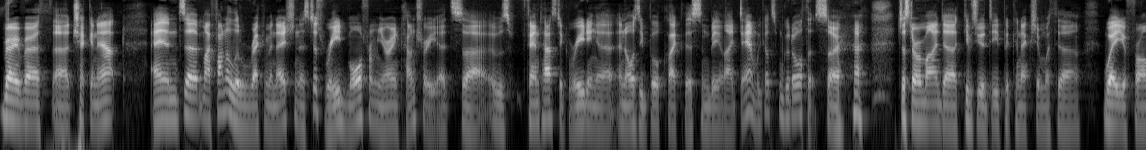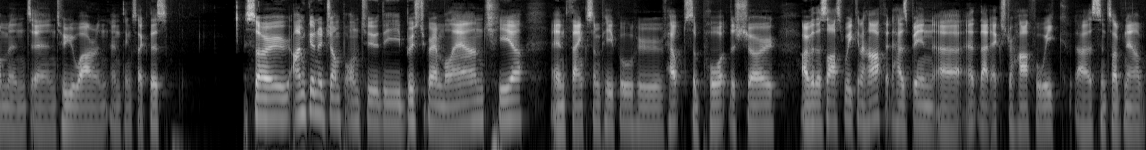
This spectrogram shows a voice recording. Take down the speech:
Very worth uh, checking out. And uh, my final little recommendation is just read more from your own country. It's uh, it was fantastic reading a, an Aussie book like this and being like, damn, we got some good authors. So just a reminder gives you a deeper connection with uh, where you're from and and who you are and, and things like this. So I'm going to jump onto the Boostagram Lounge here and thank some people who've helped support the show over this last week and a half. It has been uh, at that extra half a week uh, since I've now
